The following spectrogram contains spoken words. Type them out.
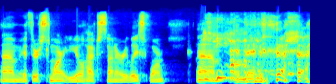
Um, if they're smart, you'll have to sign a release form. Um, yeah. and then,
